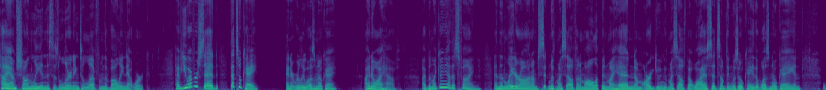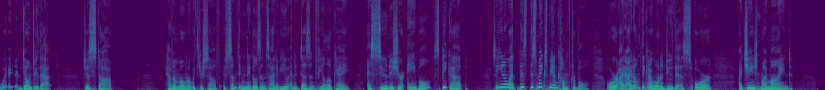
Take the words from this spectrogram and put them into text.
Hi, I'm Sean Lee, and this is Learning to Love from the Volley Network. Have you ever said, that's okay, and it really wasn't okay? I know I have. I've been like, oh, yeah, that's fine. And then later on, I'm sitting with myself and I'm all up in my head and I'm arguing with myself about why I said something was okay that wasn't okay. And w- don't do that. Just stop. Have a moment with yourself. If something niggles inside of you and it doesn't feel okay, as soon as you're able, speak up. So you know what? This this makes me uncomfortable, or I, I don't think I want to do this, or I changed my mind,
